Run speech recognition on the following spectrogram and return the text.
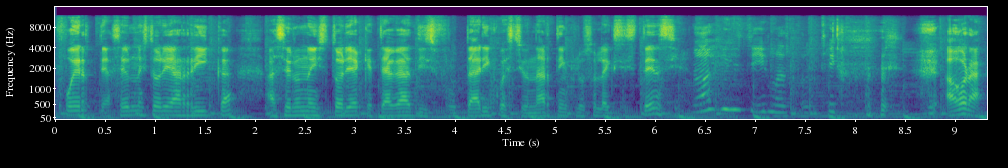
fuerte, hacer una historia rica, hacer una historia que te haga disfrutar y cuestionarte incluso la existencia. Ay, sí, más. Ahora,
